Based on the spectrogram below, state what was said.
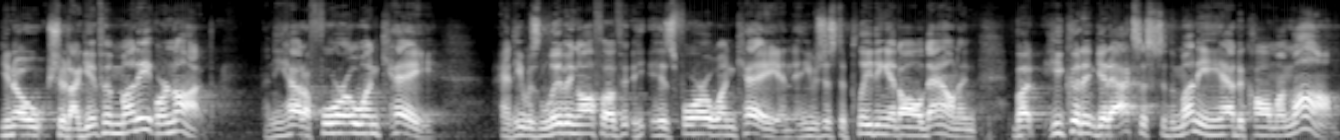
you know should i give him money or not? And he had a 401k and he was living off of his 401k and he was just depleting it all down. And but he couldn't get access to the money. He had to call my mom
